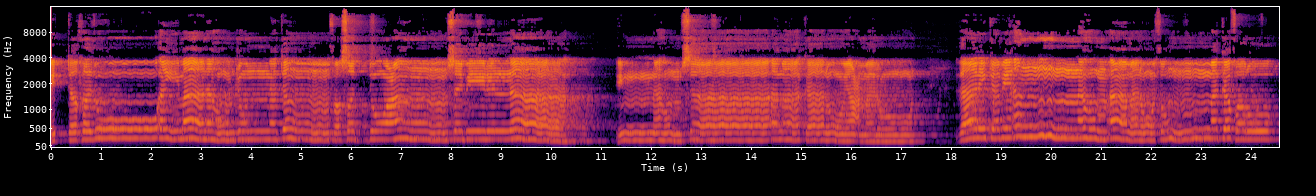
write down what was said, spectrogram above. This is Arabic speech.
اتخذوا أيمانهم جنة فصدوا عن سبيل الله إنهم ساء ما كانوا يعملون ذلك بأنهم آمنوا ثم كفروا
